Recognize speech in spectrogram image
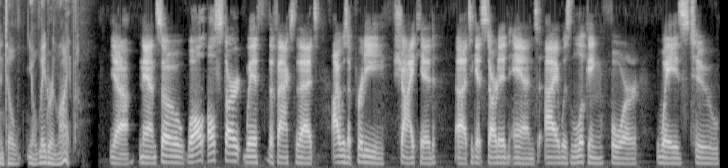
until you know later in life. Yeah man. So well i'll, I'll start with the fact that i was a pretty shy kid uh, to get started and i was looking for ways to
